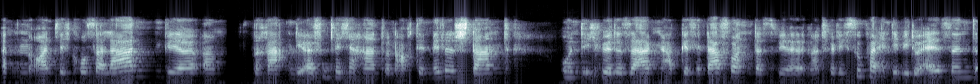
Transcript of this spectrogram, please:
Ein ordentlich großer Laden. Wir ähm, beraten die öffentliche Hand und auch den Mittelstand und ich würde sagen, abgesehen davon, dass wir natürlich super individuell sind,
